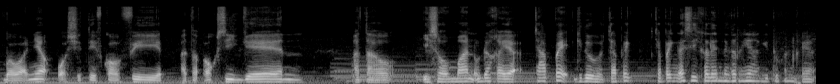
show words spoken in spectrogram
bawanya positif COVID atau oksigen atau isoman udah kayak capek gitu. Capek capek nggak sih kalian dengernya gitu kan kayak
